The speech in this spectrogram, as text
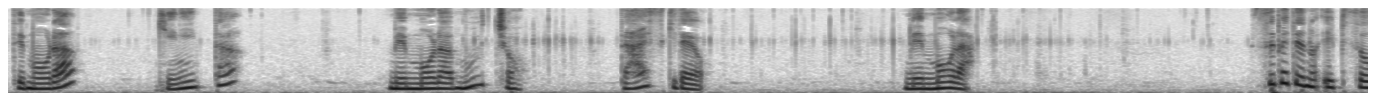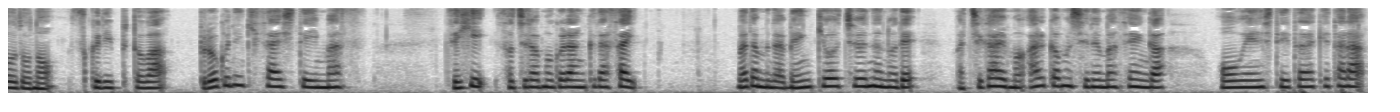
テモラ気に入った？メモラムーチョ。大好きだよ。メモラ。すべてのエピソードのスクリプトはブログに記載しています。ぜひそちらもご覧ください。まだまだ勉強中なので間違いもあるかもしれませんが、応援していただけたら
